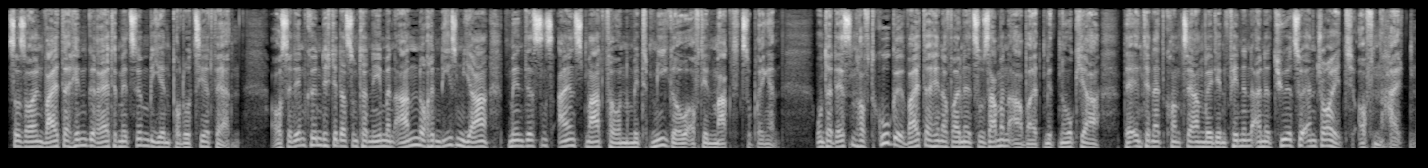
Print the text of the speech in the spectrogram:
so sollen weiterhin Geräte mit Symbian produziert werden. Außerdem kündigte das Unternehmen an, noch in diesem Jahr mindestens ein Smartphone mit MiGo auf den Markt zu bringen. Unterdessen hofft Google weiterhin auf eine Zusammenarbeit mit Nokia. Der Internetkonzern will den Finnen eine Tür zu Android offen halten.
